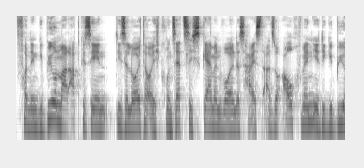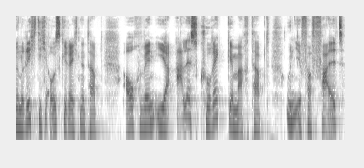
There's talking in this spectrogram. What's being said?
von den Gebühren mal abgesehen, diese Leute euch grundsätzlich scammen wollen. Das heißt also, auch wenn ihr die Gebühren richtig ausgerechnet habt, auch wenn ihr alles korrekt gemacht habt und ihr verfallt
